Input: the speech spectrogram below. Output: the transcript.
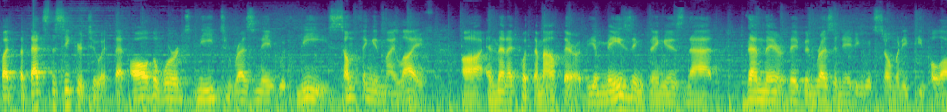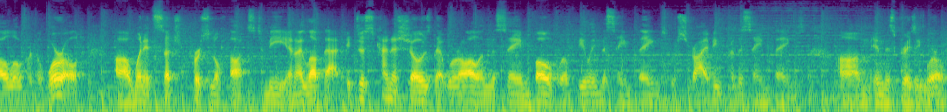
but, but that's the secret to it, that all the words need to resonate with me, something in my life. Uh, and then I put them out there. The amazing thing is that then they're, they've been resonating with so many people all over the world uh, when it's such personal thoughts to me. And I love that. It just kind of shows that we're all in the same boat. We're feeling the same things. We're striving for the same things um, in this crazy world.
